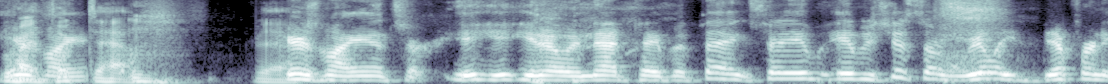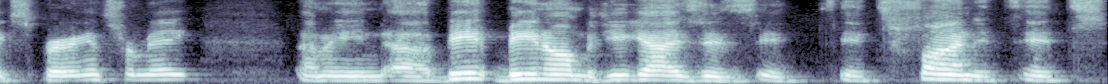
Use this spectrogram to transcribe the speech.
here's right, my yeah. here's my answer you, you, know and that type of thing so it, it was just a really different experience for me i mean uh, being being on with you guys is it, it's fun it's it's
